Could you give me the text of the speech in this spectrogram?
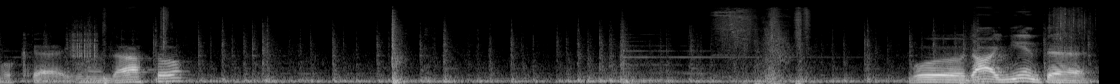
Ok, è andato. Oh, dai, niente.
